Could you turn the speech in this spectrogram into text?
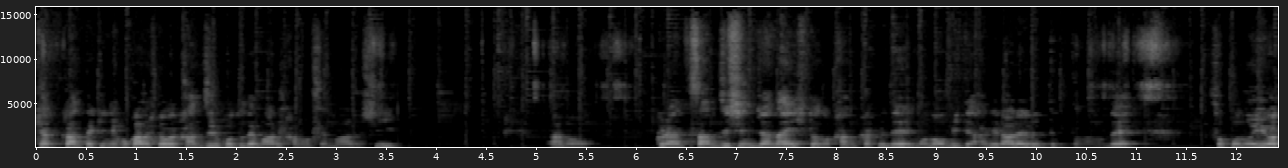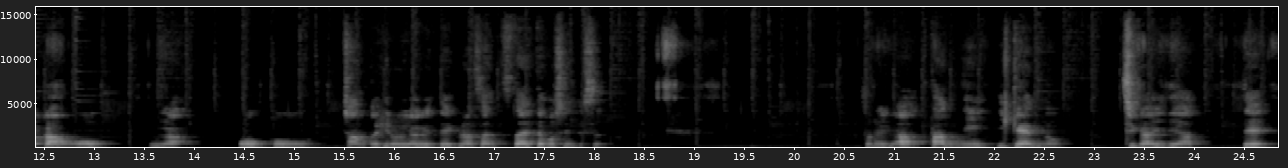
客観的に他の人が感じることでもある可能性もあるし、あの、クライアントさん自身じゃない人の感覚でものを見てあげられるってことなので、そこの違和感を、が、を、こう、ちゃんと拾い上げて、クライアントさんに伝えてほしいんです。それが単に意見の違いであって、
